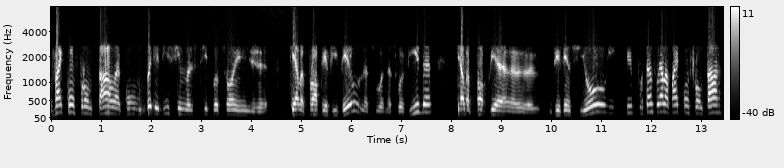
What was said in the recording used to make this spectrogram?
vai confrontá-la com variedíssimas situações que ela própria viveu na sua, na sua vida, que ela própria uh, vivenciou e que, portanto, ela vai confrontar,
